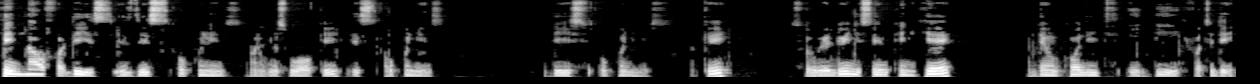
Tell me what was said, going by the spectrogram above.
thing now for this is this openings on this wall okay? It's openings. These openings okay so we're doing the same thing here and then we'll call it a day for today.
